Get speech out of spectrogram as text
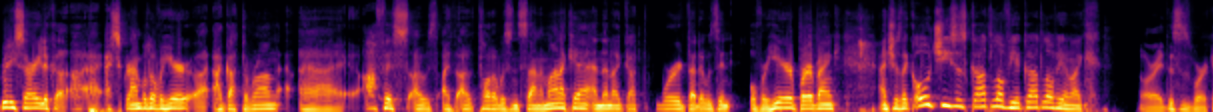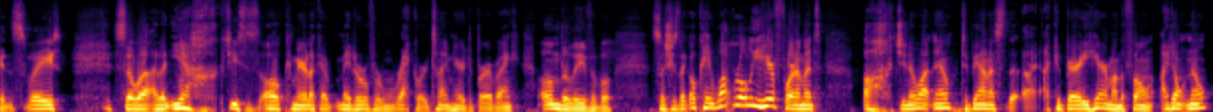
really sorry. Look, I, I scrambled over here. I, I got the wrong uh, office. I was, I, I, thought I was in Santa Monica, and then I got word that it was in over here, Burbank. And she's like, oh Jesus, God love you, God love you. I'm like, all right, this is working, sweet. So uh, I went, yeah, Jesus, oh come here, like I made it over in record time here to Burbank, unbelievable. So she's like, okay, what role are you here for? And I went, Oh, do you know what now? To be honest, I could barely hear him on the phone. I don't know.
